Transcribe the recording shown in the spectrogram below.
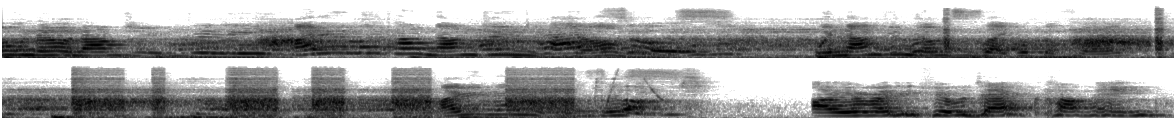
Oh no, Namjoon. I don't like how Namjoon jumps. When Namjoon jumps, is like, what the fuck? I don't know. Is this? I already feel death coming.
